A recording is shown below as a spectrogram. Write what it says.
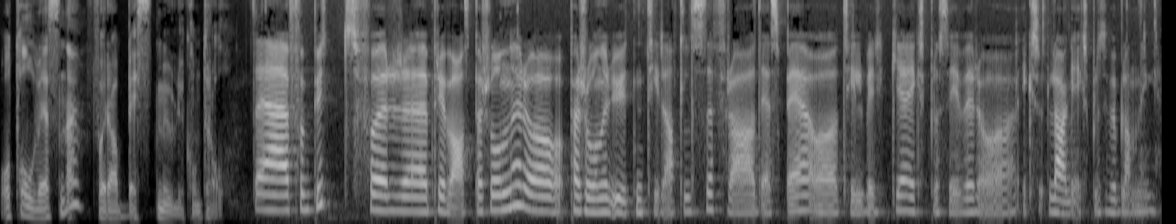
og tollvesenet for å ha best mulig kontroll. Det er forbudt for eh, privatpersoner og personer uten tillatelse fra DSB å tilvirke eksplosiver og eks lage eksplosive blandinger.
